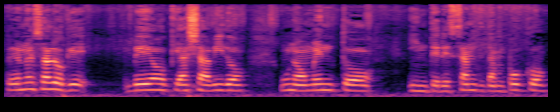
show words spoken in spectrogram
Pero no es algo que veo que haya habido un aumento interesante tampoco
